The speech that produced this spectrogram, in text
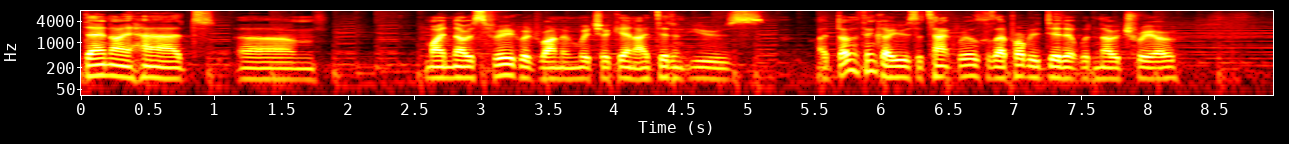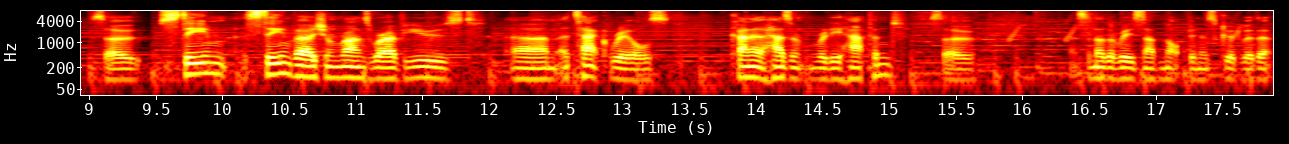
Then I had um, my no sphere grid run in which again I didn't use. I don't think I used attack reels because I probably did it with no trio. So Steam Steam version runs where I've used um, attack reels kind of hasn't really happened. So that's another reason I've not been as good with it.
